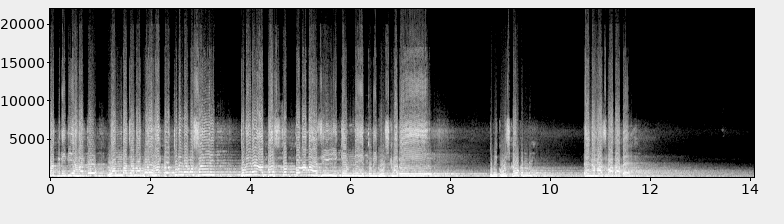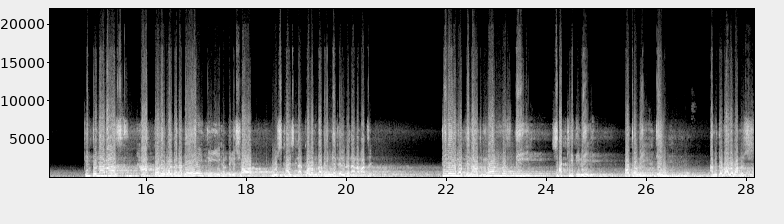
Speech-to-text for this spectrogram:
পাগড়ি দিয়ে হাঁটো, লম্বা জামা পরে হাঁটো, তুমি না মুসল্লি তুমি না পাঁচ রক্ত নামাজি, কেমনে তুমি ঘুষ খাবে? তুমি ঘুষ খাও কেমনে? এই নামাজ বাধা দেয়। কিন্তু নামাজ হাত ধরে বলবে না যে, এই তুই এখান থেকে সর, ঘুষ খাইস না, কলমটা ভেঙে ফেলবে না নামাজে। দিলের মধ্যে নামাজ, মন মুফতি সাক্ষী দিবে। প্রথমে যে আমি তো ভালো মানুষ,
